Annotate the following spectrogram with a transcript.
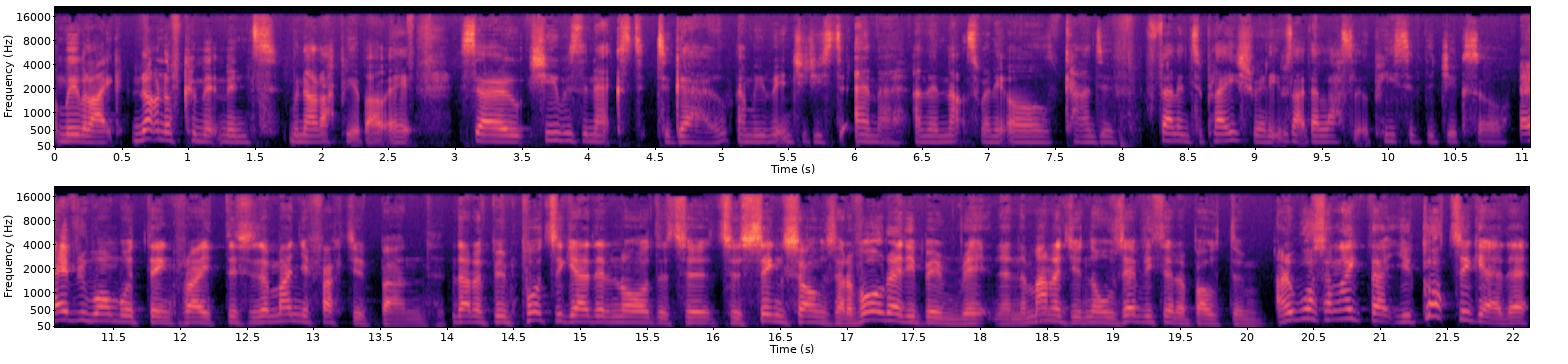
And we were like, not enough commitment. We're not happy about it. So she was the next to go, and we were introduced to Emma. And then that's when it all kind of fell into place. Really, it was like the last little piece of the jigsaw. Everyone would think, right, this is a manufactured band that have been put together in order to, to sing songs that have already been written and the mm-hmm. manager knows everything about them. And it wasn't like that. You got together,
